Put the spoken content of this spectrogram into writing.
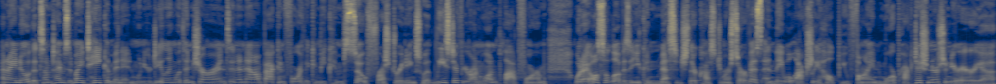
And I know that sometimes it might take a minute. And when you're dealing with insurance in and out, back and forth, it can become so frustrating. So at least if you're on one platform, what I also love is that you can message their customer service and they will actually help you find more practitioners in your area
